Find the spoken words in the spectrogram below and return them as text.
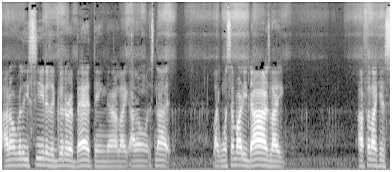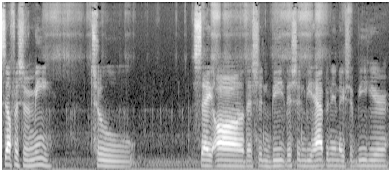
I don't really see it as a good or a bad thing now. Like I don't. It's not like when somebody dies. Like I feel like it's selfish of me to say, "Oh, this shouldn't be. This shouldn't be happening. They should be here."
